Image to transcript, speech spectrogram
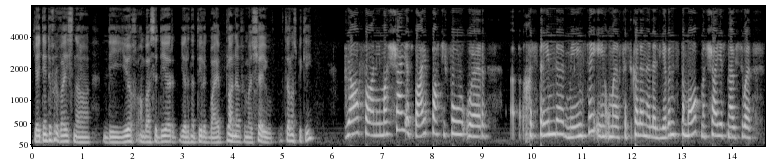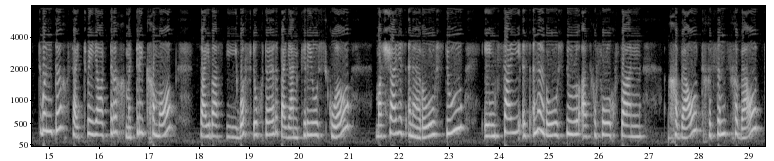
jy het net te verwys na die jeugambassadeur. Jy het natuurlik baie planne vir Marshey. Vertel ons bietjie. Ja, Fani, Mashay is baie passievol oor uh, gestremde mense en om 'n verskil in hulle lewens te maak. Mashay is nou so 20, sy het 2 jaar terug matriek gemaak. Sy was die hoofdogter by Jan Kriel skool. Mashay is in 'n rolstoel en sy is in 'n rolstoel as gevolg van geweld, gesinsgeweld.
